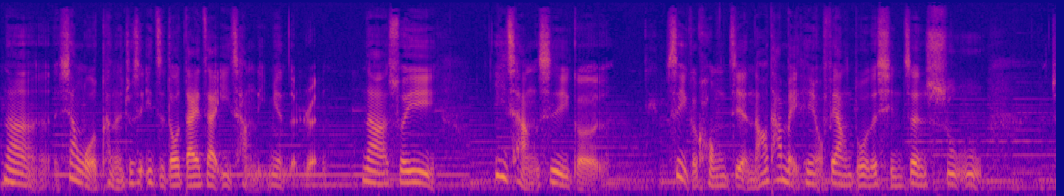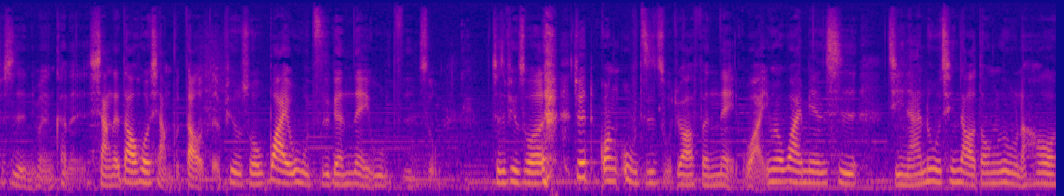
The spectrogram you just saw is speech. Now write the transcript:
那像我可能就是一直都待在议场里面的人，那所以议场是一个是一个空间，然后它每天有非常多的行政事务。就是你们可能想得到或想不到的，譬如说外物资跟内物资组，就是譬如说，就光物资组就要分内外，因为外面是济南路、青岛东路，然后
